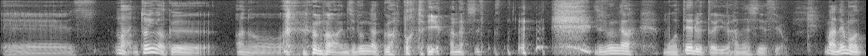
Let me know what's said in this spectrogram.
えーまあとにかくあの まあ自分がグアポという話ですね。自分がモテるという話ですよ。まあでも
